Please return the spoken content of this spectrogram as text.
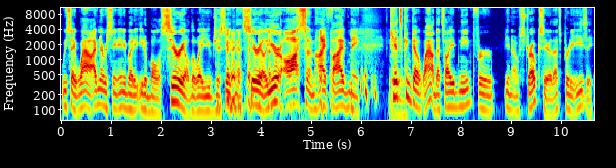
we say, Wow, I've never seen anybody eat a bowl of cereal the way you've just eaten that cereal. You're awesome. High five me. Kids can go, Wow, that's all you need for you know strokes here. That's pretty easy.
